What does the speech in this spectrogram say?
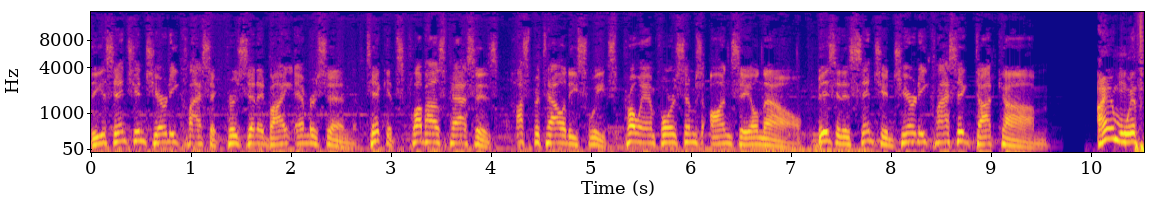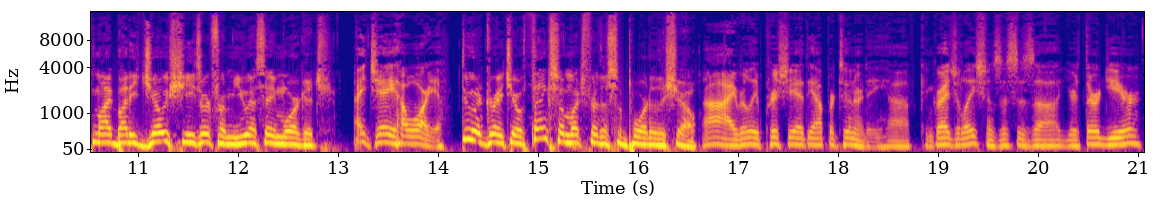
The Ascension Charity Classic presented by Emerson. Tickets, clubhouse passes, hospitality suites, pro-am foursomes on sale now. Visit ascensioncharityclassic.com. I am with my buddy Joe Sheezer from USA Mortgage. Hi, Jay. How are you? Doing great, Joe. Thanks so much for the support of the show. Ah, I really appreciate the opportunity. Uh, congratulations. This is uh, your third year,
